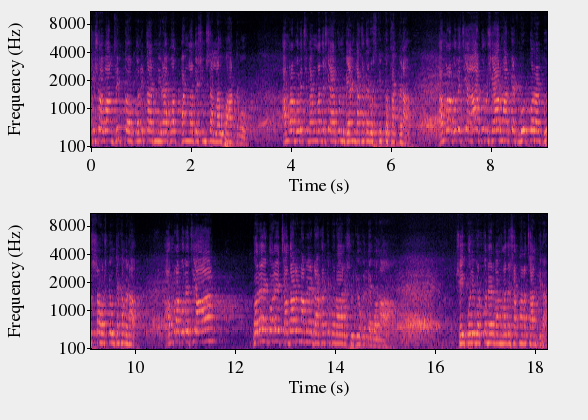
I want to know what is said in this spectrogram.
শিশু আবার বৃত্ত বনিতার নিরাপদ বাংলাদেশ ইনশাল্লাহ উপহার দেবো। আমরা বলেছি, বাংলাদেশে আর কোনো ব্যাংক ডাকাতের অস্তিত্ব থাকবে না। আমরা বলেছি, আর কোনো শেয়ার মার্কেট লুট করার দুঃসাহস কেউ দেখাবে না। আমরা বলেছি, আর ঘরে ঘরে চাঁদার নামে ডাকাতি করার সুযোগ দেব না। সেই পরিবর্তনের বাংলাদেশ আপনারা চান কিনা?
